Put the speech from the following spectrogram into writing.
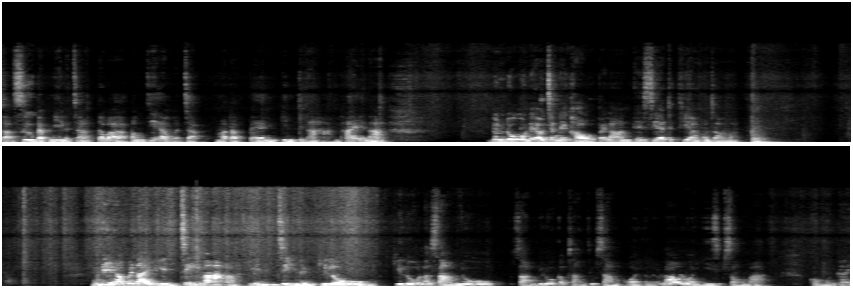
จะซื้อแบบนี้แหละจ้ะแต่ว่าบางที่แอลก็จะมาดัดแปลงกินเป็นอาหารไทยนะคะโดนๆแอลจังในเขาไปร้านเอเชียจักเทียนเอาจ้ะเนาะมื้อนี้แอลไปได้ลินจีมาค่ะ ลินจีหนึ่งกิโลกิโลละสามยูสามยูโรกับสามสิบสามออยกันแล้วเล่าร้อยยี่สิบสองบาท ของเมืองไทย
